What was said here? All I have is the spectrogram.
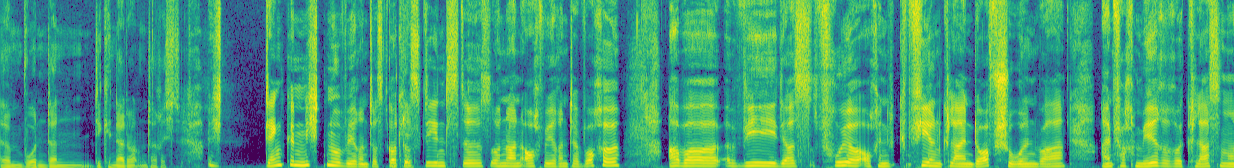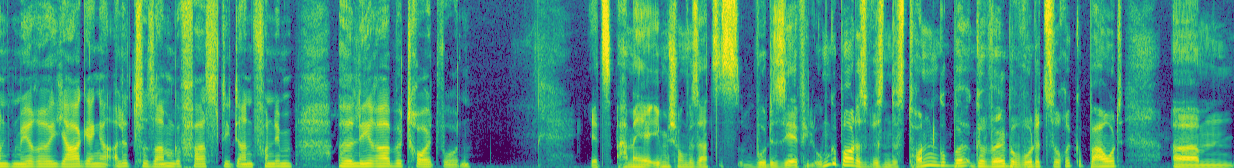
ähm, wurden dann die Kinder dort unterrichtet. Ich denke nicht nur während des Gottesdienstes, sondern auch während der Woche. Aber wie das früher auch in vielen kleinen Dorfschulen war, einfach mehrere Klassen und mehrere Jahrgänge alle zusammengefasst, die dann von dem äh, Lehrer betreut wurden. Jetzt haben wir ja eben schon gesagt, es wurde sehr viel umgebaut. Das Wissen, das Tonnengewölbe wurde zurückgebaut. Ähm,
